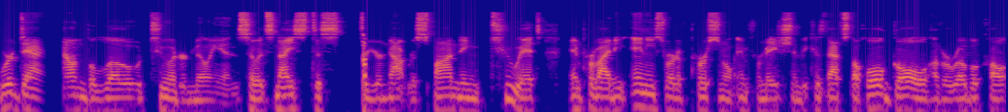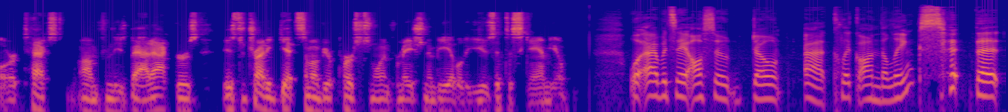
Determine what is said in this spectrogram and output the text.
We're down below 200 million. So it's nice to you're not responding to it and providing any sort of personal information because that's the whole goal of a robocall or text um, from these bad actors is to try to get some of your personal information and be able to use it to scam you. Well, I would say also don't uh, click on the links that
